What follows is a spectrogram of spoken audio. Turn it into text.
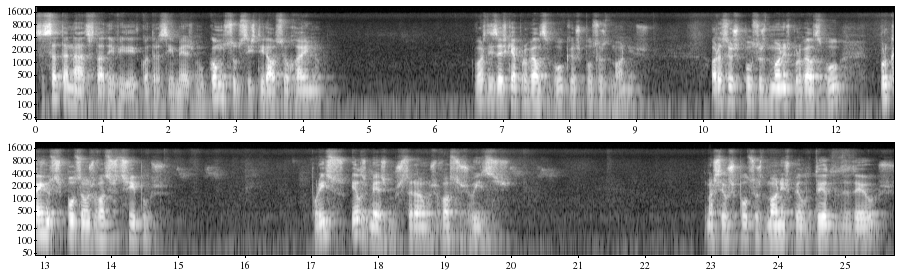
Se Satanás está dividido contra si mesmo, como subsistirá o seu reino? Vós dizeis que é por Belzebu que eu expulso os demónios? Ora, se eu expulso os demónios por Belzebu, por quem os expulsam os vossos discípulos? Por isso, eles mesmos serão os vossos juízes. Mas se eu expulso os demónios pelo dedo de Deus,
